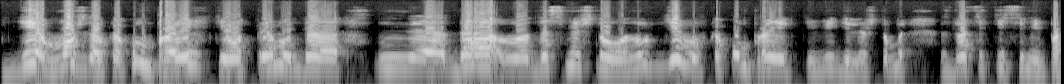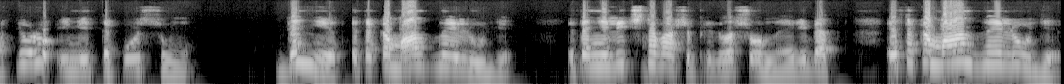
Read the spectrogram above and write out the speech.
Где можно, в каком проекте, вот прямо до, до, до смешного, ну где вы в каком проекте видели, чтобы с 27 партнеров иметь такую сумму? Да нет, это командные люди. Это не лично ваши приглашенные, ребят. Это командные люди.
